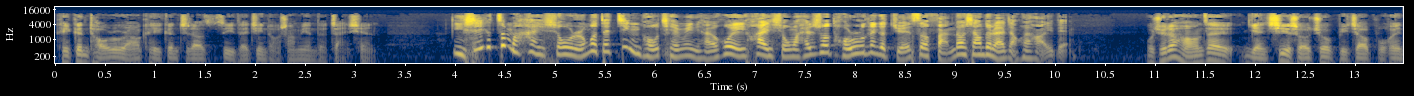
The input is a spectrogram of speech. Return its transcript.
可以更投入，然后可以更知道自己在镜头上面的展现。你是一个这么害羞人，如果在镜头前面，你还会害羞吗？还是说投入那个角色，反倒相对来讲会好一点？我觉得好像在演戏的时候就比较不会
